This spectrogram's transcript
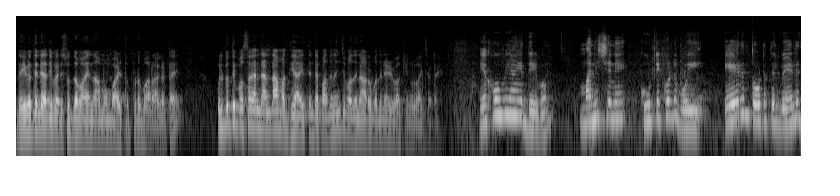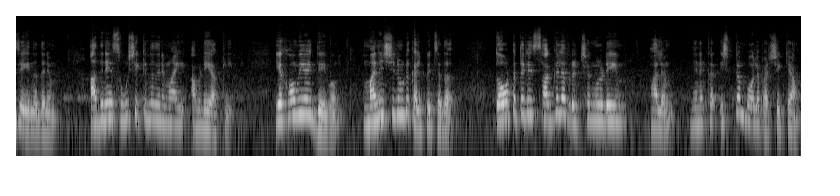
ദൈവത്തിന്റെ അതിപരിശുദ്ധമായ നാമം വാഴ്ത്തപ്പെടുമാറാകട്ടെ. ഉൽപ്പത്തി പുസ്തകം രണ്ടാം അധ്യായത്തിന്റെ പതിനഞ്ച് പതിനാറ് പതിനേഴ് വാക്യങ്ങൾ വായിച്ചട്ടെ. യഹോവയായ ദൈവം മനുഷ്യനെ കൂട്ടിക്കൊണ്ടുപോയി ഏതൻ തോട്ടത്തിൽ വേല ചെയ്യുന്നതിനും അതിനെ സൂക്ഷിക്കുന്നതിനുമായി അവിടെയാക്കി. യഹോവയായ ദൈവം മനുഷ്യനോട് കൽപ്പിച്ചത് തോട്ടത്തിലെ സകല വൃക്ഷങ്ങളുടെയും ഫലം നിനക്ക് ഇഷ്ടം പോലെ ഭക്ഷിക്കാം.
